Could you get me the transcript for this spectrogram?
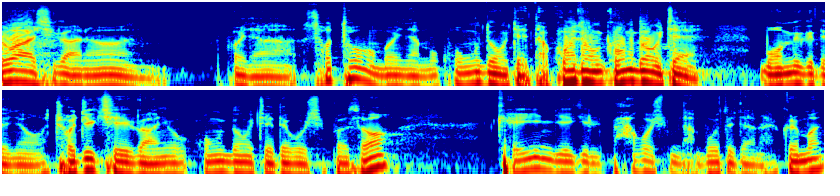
대화 시간은 뭐냐 소통은 뭐냐면 공동체다 고동 공동체 몸이거든요. 조직체가 아니고 공동체 되고 싶어서 개인 얘기를 하고 싶으면 못 하잖아요. 그러면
